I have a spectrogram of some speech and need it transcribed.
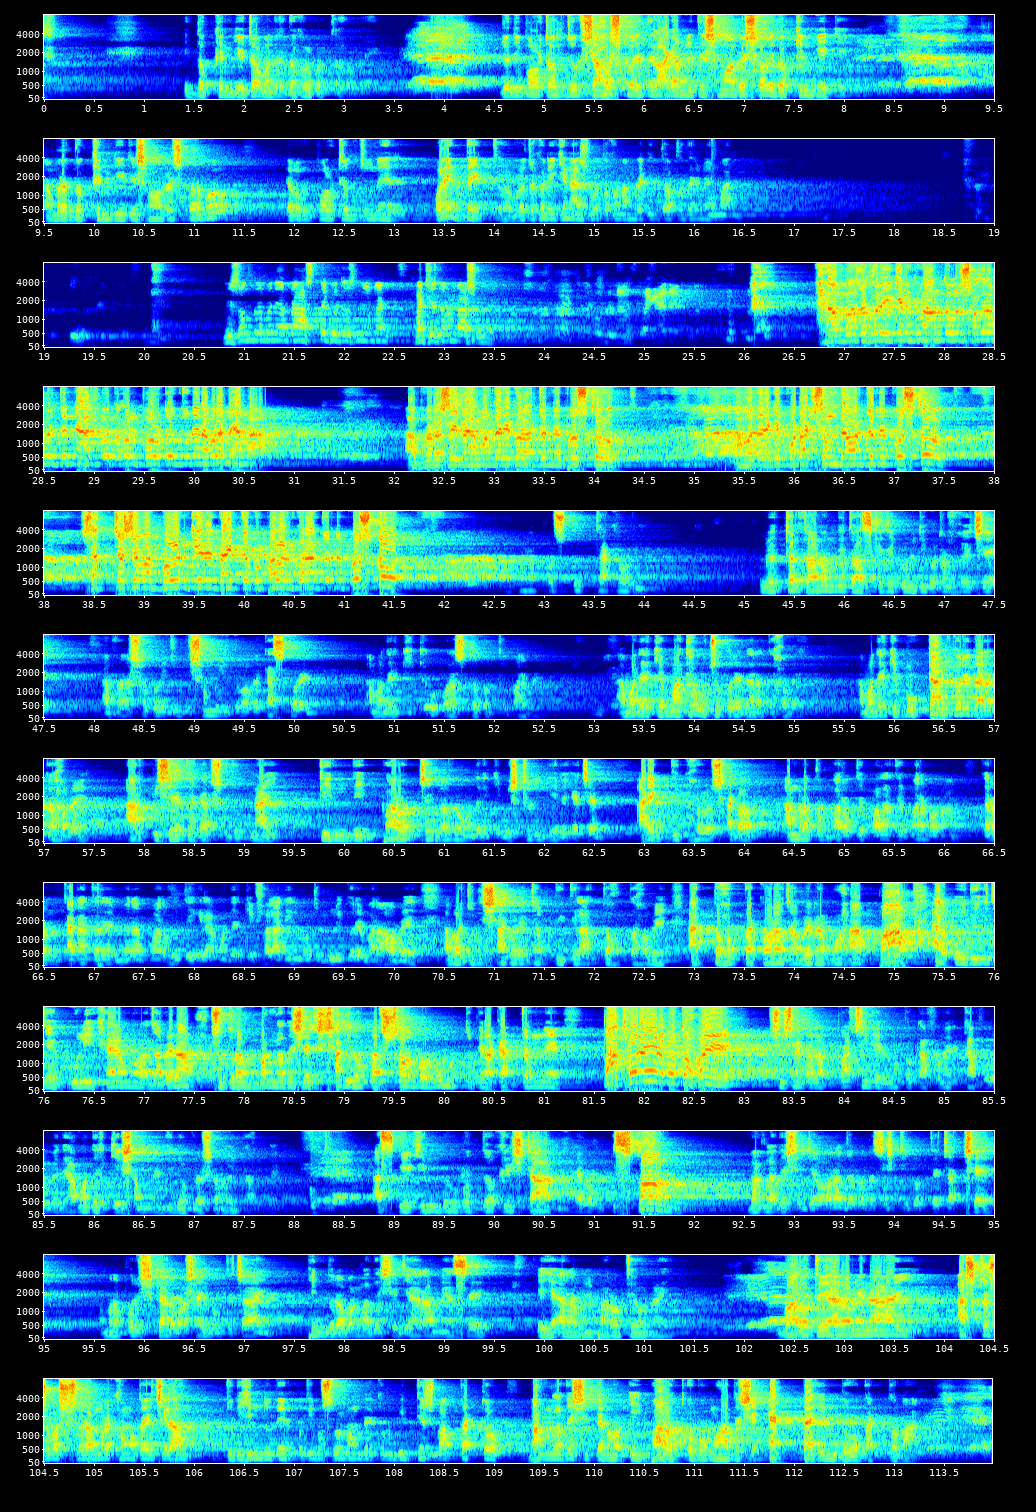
এই দক্ষিণ গেটও আমাদের দখল করতে হবে। যদি পল্টন জোর সাহস করে, তাহলে আগামীতে সমাবেশ হবে দক্ষিণ গেটে আমরা দক্ষিণ গেটে সমাবেশ করব এবং পল্টন জুনের অনেক দায়িত্ব। আমরা যখন এখানে আসব, তখন আমরা কিন্তু আপনাদের মেহমান। নিঃসন্দেহ মানে আমরা আসতে করতেছি মানুষের যেন না শুনে আমরা যখন এখানে কোনো আন্দোলন সংগ্রামের জন্য আসব, তখন পল্টন জুনের আমরা মেহমান। আপনারা সেই মেহমানদারি করার জন্য প্রস্তুত। আমাদেরকে প্রোডাকশন দেওয়ার জন্য প্রস্তুত। স্বেচ্ছাসেবক ভলেন্টিয়ারের দায়িত্ব পালন করার জন্য প্রস্তুত। প্রস্তুত থাকুন। আমি অত্যন্ত আনন্দিত আজকে যে কমিটি গঠন হয়েছে। আপনারা সকলে যদি সম্মিলিতভাবে কাজ করেন আমাদেরকে কেউ পরাস্ত করতে পারবে আমাদেরকে মাথা উঁচু করে দাঁড়াতে হবে। আমাদেরকে বুক টান করে দাঁড়াতে হবে। আর পিছিয়ে থাকার সুযোগ নাই। তিন দিক ভারত যেভাবে আমাদেরকে বেষ্টনী দিয়ে রেখেছেন, আরেক দিক হলো সাগর। আমরা তো ভারতে পালাতে পারব না। কারণ কাটাতারের বেড়া পার হইতে গেলে আমাদেরকে ফেলানির মতো গুলি করে মারা হবে। আবার যদি সাগরে ঝাঁপ দিতে আত্মহত্যা হবে। আত্মহত্যা করা যাবে না, মহা পাপ। আর ওই দিকে যে গুলি খেয়া মরা যাবে না। সুতরাং বাংলাদেশের স্বাধীনতার সার্বভৌমত্বকে রাখার জন্যে পাথরের মতো হয়ে সীসাডালা প্রাচীরের মতো কাফনের কাপড় বেঁধে আমাদেরকে সামনের দিকে অগ্রসর হইতে হবে। আজকে হিন্দু, বৌদ্ধ, খ্রিস্টান এবং ইসকন বাংলাদেশে যে অরাজকতা সৃষ্টি করতে চাচ্ছে, আমরা পরিষ্কার ভাষায় বলতে চাই, হিন্দুরা বাংলাদেশে যে আরামে আছে, এই আরামে ভারতেও নাই। ভারতে আরামে নাই। আষ্টশো বৎসর আমরা ক্ষমতায় ছিলাম, যদি হিন্দুদের প্রতি মুসলমানদের কোনো বিদ্বেষ ভাব থাকতো, বাংলাদেশে কেন এই ভারত উপমহাদেশে একটা হিন্দুও থাকতো না?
